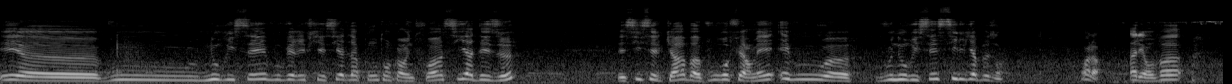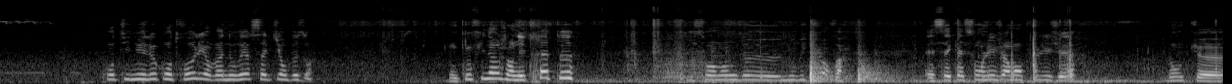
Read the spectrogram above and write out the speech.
Et vous nourrissez, vous vérifiez s'il y a de la ponte encore une fois, s'il y a des œufs. Et si c'est le cas, bah, vous refermez et vous, vous nourrissez s'il y a besoin. Voilà. Allez, on va continuer le contrôle et on va nourrir celles qui ont besoin. Donc au final, j'en ai très peu qui sont en manque de nourriture. Enfin, et c'est qu'elles sont légèrement plus légères. Donc, euh,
